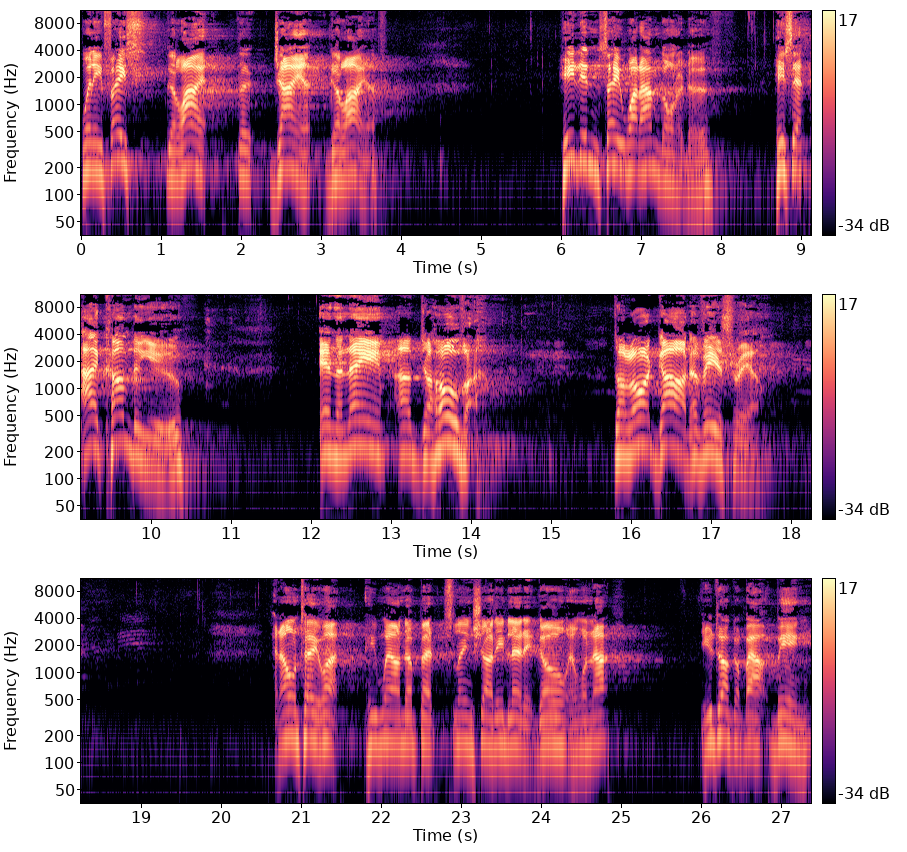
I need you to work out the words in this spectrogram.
when he faced Goliath, the giant Goliath, he didn't say what I'm going to do. He said, I come to you in the name of Jehovah, the Lord God of Israel. And I want to tell you what, he wound up that slingshot, he let it go, and when I, you talk about being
